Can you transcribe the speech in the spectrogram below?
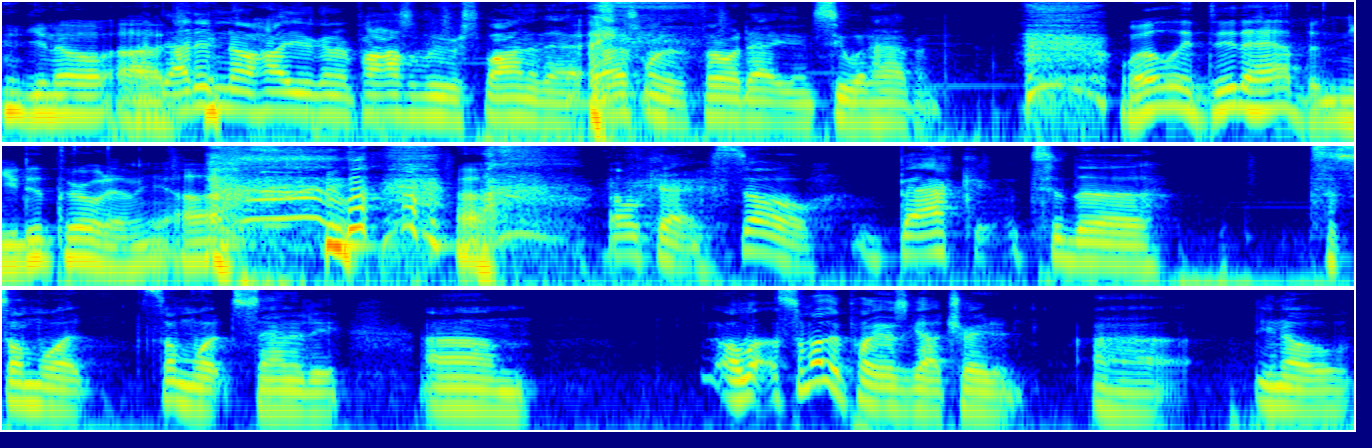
you know, I, uh, I didn't know how you were going to possibly respond to that, but I just wanted to throw it at you and see what happened. well, it did happen. You did throw it at me. Uh, Okay, so back to the to somewhat somewhat sanity. Um, some other players got traded. Uh, you know,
